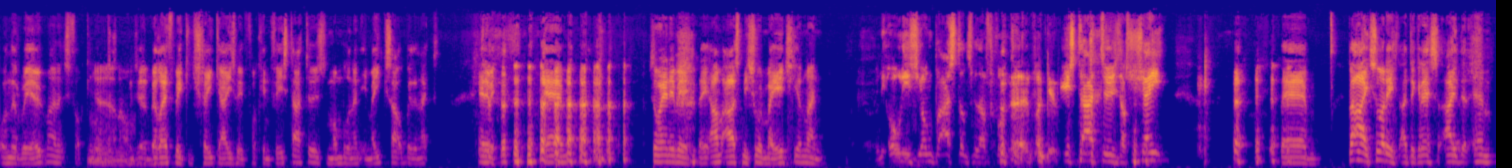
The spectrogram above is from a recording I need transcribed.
on their way out, man. It's fucking. Yeah, I know. We're left with straight guys with fucking face tattoos, mumbling into mics. That'll be the next. Anyway, um, So anyway, right, I'm asked me showing my age here, man. All these young bastards with their fucking fucking face tattoos, they're shite. um, but I, sorry, I digress. I um,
